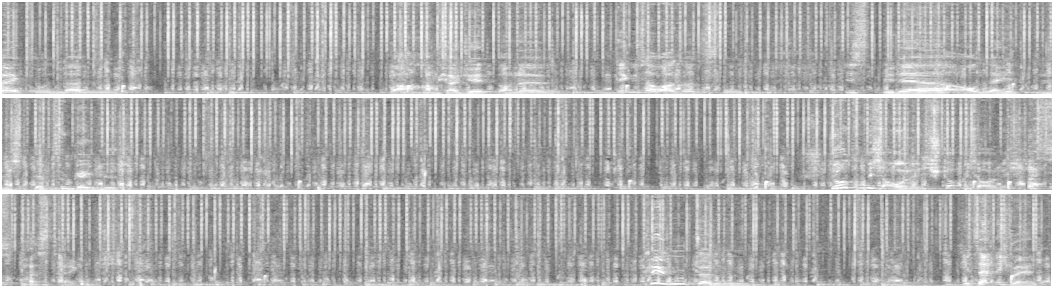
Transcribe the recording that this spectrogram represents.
Weg und dann... Ja, habe ich halt hier hinten noch eine Dings, aber ansonsten ist mir der Raum da hinten nicht mehr zugänglich. Stört mich auch nicht, stört mich auch nicht. Das passt eigentlich. Okay, gut, dann geht's halt nicht mehr hinter.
